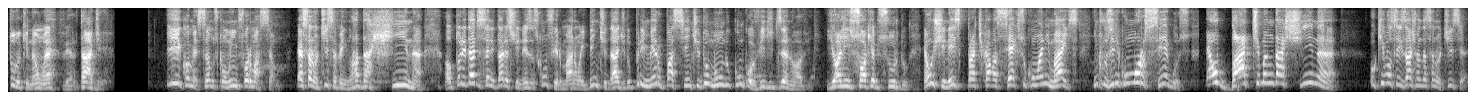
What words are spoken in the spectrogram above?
tudo que não é verdade. E começamos com informação. Essa notícia vem lá da China. Autoridades sanitárias chinesas confirmaram a identidade do primeiro paciente do mundo com Covid-19. E olhem só que absurdo: é um chinês que praticava sexo com animais, inclusive com morcegos. É o Batman da China. O que vocês acham dessa notícia?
